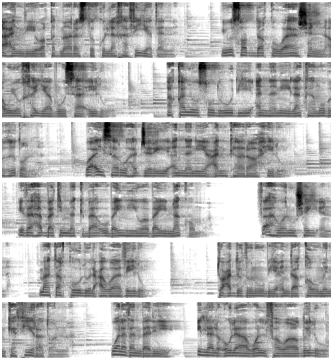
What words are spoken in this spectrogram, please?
أعندي وقد مارست كل خفية. يصدق واش أو يخيب سائل. أقل صدودي أنني لك مبغض. وأيسر هجري أنني عنك راحل. إذا هبت النكباء بيني وبينكم فأهون شيء ما تقول العواذيل؟ تعد ذنوبي عند قوم كثيرة ولا ذنب لي إلا العلا والفواضل.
